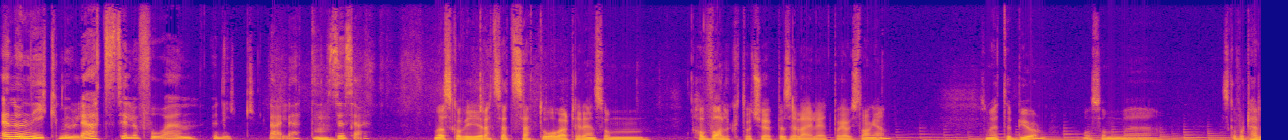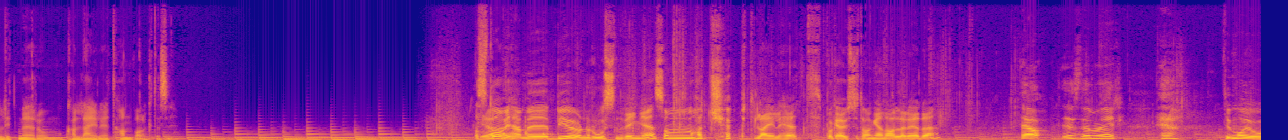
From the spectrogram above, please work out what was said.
en unik mulighet til å få en unik leilighet, Mm. syns jeg. Da skal vi rett og slett sette over til en som har valgt å kjøpe seg leilighet på Gaustangen. Som heter Bjørn, og som eh, skal fortelle litt mer om hva leilighet han valgte seg. Da står vi her med Bjørn Rosenvinge, som har kjøpt leilighet på Gaustetangen allerede. Ja, det stemmer. Du må jo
